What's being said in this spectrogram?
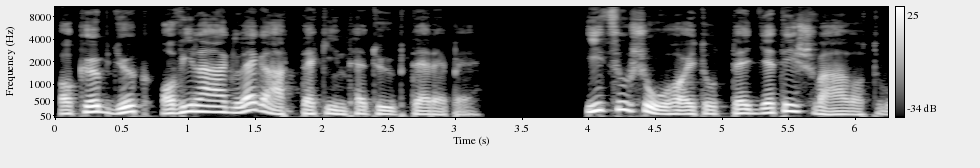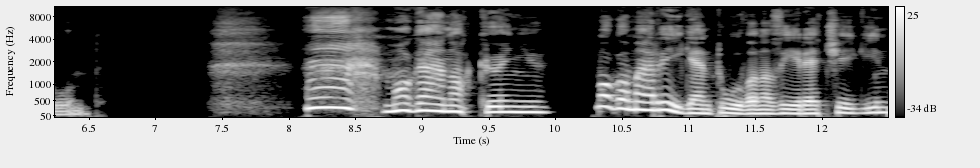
A köbgyök a világ legáttekinthetőbb terepe. Icu sóhajtott egyet, és vállat vont. Ah, magának könnyű. Maga már régen túl van az érettségin,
